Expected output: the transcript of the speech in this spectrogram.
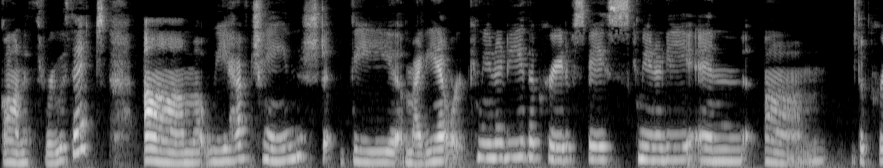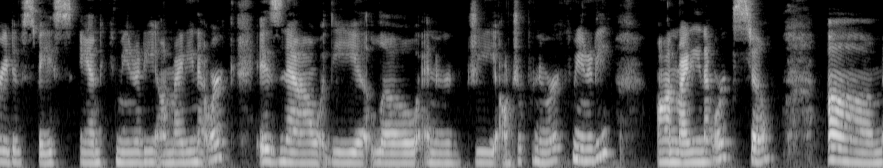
gone through with it. Um, we have changed the Mighty Network community, the creative space community in um, the creative space and community on Mighty Network is now the low energy entrepreneur community on Mighty Network still. Um,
